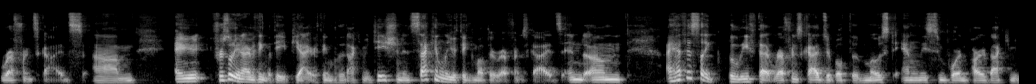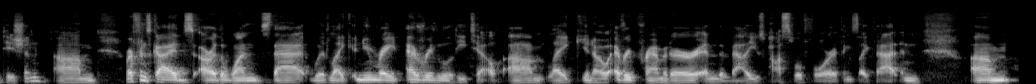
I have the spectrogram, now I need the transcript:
reference guides, um, and first of all, you're not even thinking about the API, you're thinking about the documentation. And secondly, you're thinking about their reference guides. And um, I have this like belief that reference guides are both the most and least important part of documentation. Um, reference guides are the ones that would like enumerate every little detail, um, like, you know, every parameter and the values possible for things like that. And um,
